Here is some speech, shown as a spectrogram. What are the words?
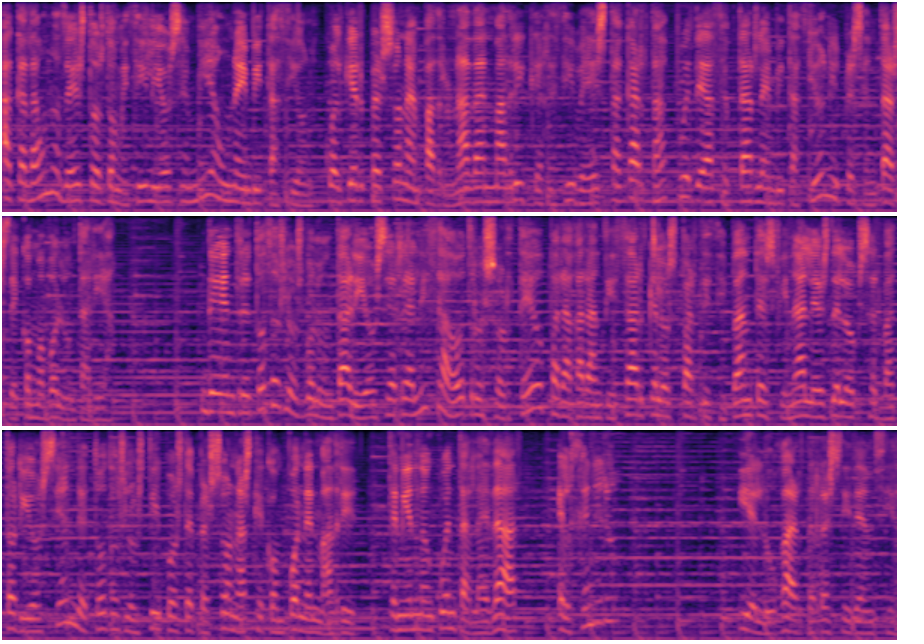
A cada uno de estos domicilios envía una invitación. Cualquier persona empadronada en Madrid que recibe esta carta puede aceptar la invitación y presentarse como De entre todos los voluntarios se realiza otro sorteo para garantizar que los participantes finales del observatorio sean de todos los tipos de personas que componen Madrid, teniendo en cuenta la edad, el género y el lugar de residencia.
